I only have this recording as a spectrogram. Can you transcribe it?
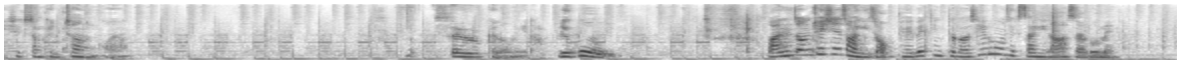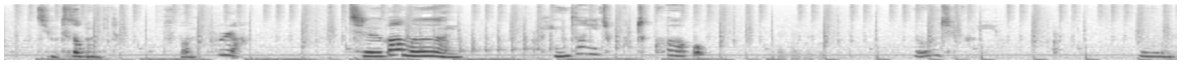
이 색상 괜찮은가요? 있어요. 이렇게 나옵니다. 그리고 완전 최신상이죠. 벨벳 틴트가 새로운 색상이 나왔어요, 롬앤. 지금 뜯어봅니다. 9번 폴라. 질감은 굉장히 초코초코하고 이런 질감이에요. 음,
